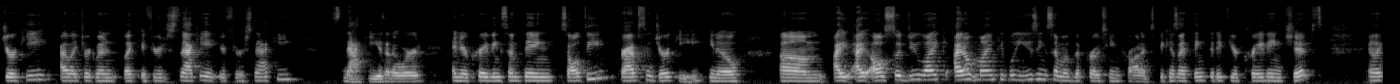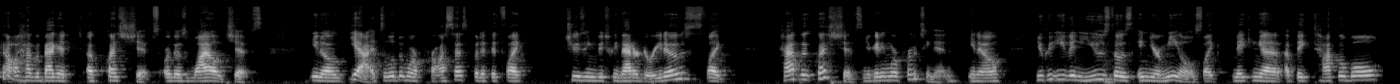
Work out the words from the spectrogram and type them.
jerky. I like to recommend like if you're snacking, if you're snacky, snacky is that a word? And you're craving something salty, grab some jerky. You know, um, I, I also do like I don't mind people using some of the protein products because I think that if you're craving chips and like, oh, I'll have a bag of, of Quest chips or those Wilde chips. You know, yeah, it's a little bit more processed, but if it's like choosing between that or Doritos, like have the Quest chips and you're getting more protein in, you know. You could even use mm. those in your meals, like making a, a big taco bowl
